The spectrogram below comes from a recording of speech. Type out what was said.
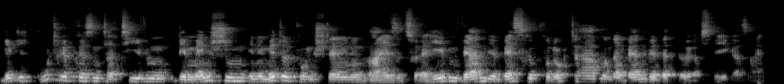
wirklich gut repräsentativen, den Menschen in den Mittelpunkt stellenden Weise zu erheben, werden wir bessere Produkte haben und dann werden wir wettbewerbsfähiger sein.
